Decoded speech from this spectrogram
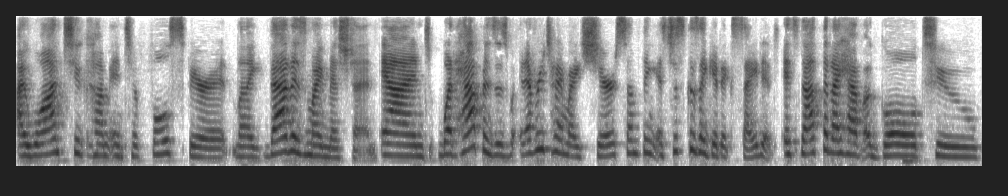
I want to come into full spirit. Like that is my mission. And what happens is every time I share something, it's just because I get excited. It's not that I have a goal to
